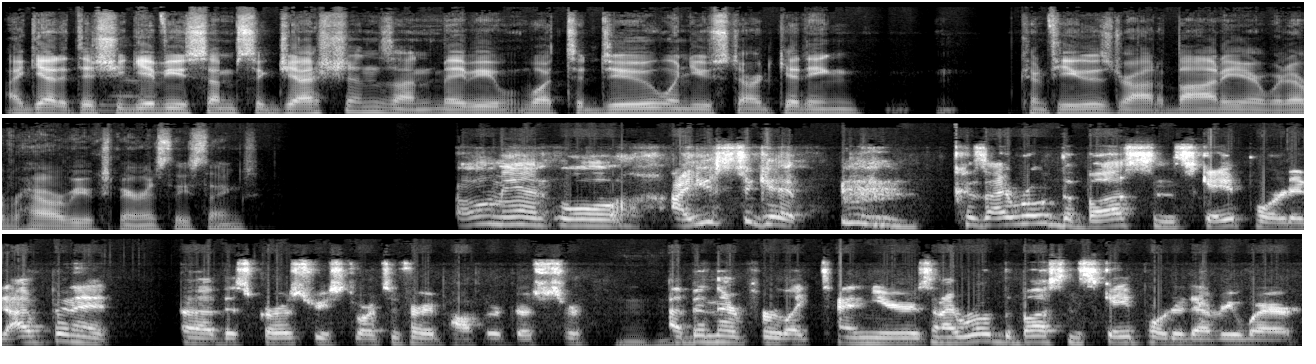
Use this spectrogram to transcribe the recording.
I get it. Did she Yeah. give you some suggestions on maybe what to do when you start getting confused or out of body or whatever, however you experience these things? Oh man, well, I used to get because I rode the bus and skateboarded. I've been at uh, this grocery store; it's a very popular grocery store. Mhm. I've been there for like ten years, and I rode the bus and skateboarded everywhere.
